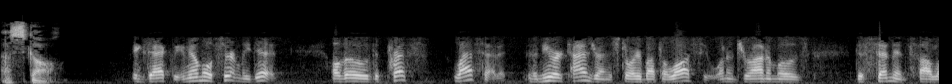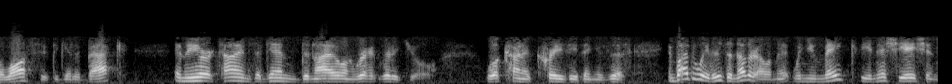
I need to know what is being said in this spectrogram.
uh, skull. Exactly, and almost certainly did. Although the press laughs at it. The New York Times ran a story about the lawsuit. One of Geronimo's descendants filed a lawsuit to get it back. And the New York Times, again, denial and ridicule. What kind of crazy thing is this? And by the way, there's another element. When you make the initiations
